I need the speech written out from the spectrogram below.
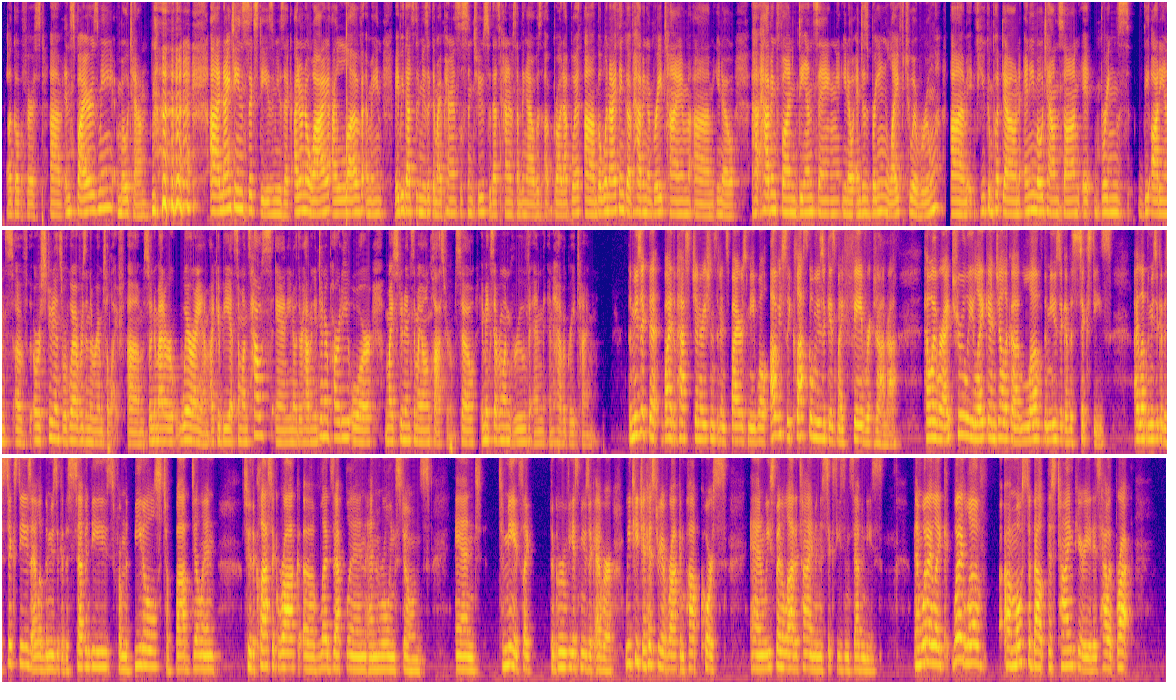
I'll go first. Um, inspires me Motown, uh, 1960s music. I don't know why. I love. I mean, maybe that's the music that my parents listened to, so that's kind of something I was up, brought up with. Um, but when I think of having a great time, um, you know, ha- having fun, dancing, you know, and just bringing life to a room, um, if you can put down any Motown song, it brings the audience of or students or whoever's in the room to life. Um, so no matter where I am, I could be at someone's house and you know they're having a dinner party, or my students in my own classroom. So it makes everyone groove and and have a great time. The music that by the past generations that inspires me, well, obviously classical music is my favorite genre. However, I truly, like Angelica, love the music of the 60s. I love the music of the 60s. I love the music of the 70s, from the Beatles to Bob Dylan to the classic rock of Led Zeppelin and the Rolling Stones. And to me, it's like the grooviest music ever. We teach a history of rock and pop course, and we spend a lot of time in the 60s and 70s. And what I like, what I love uh, most about this time period is how it brought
